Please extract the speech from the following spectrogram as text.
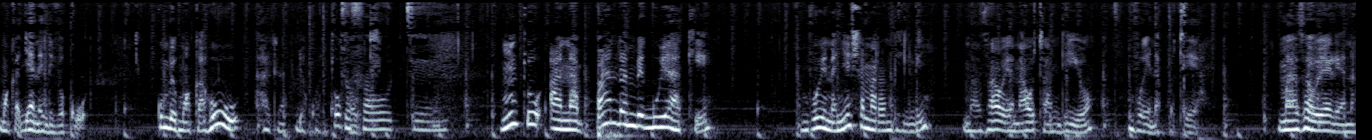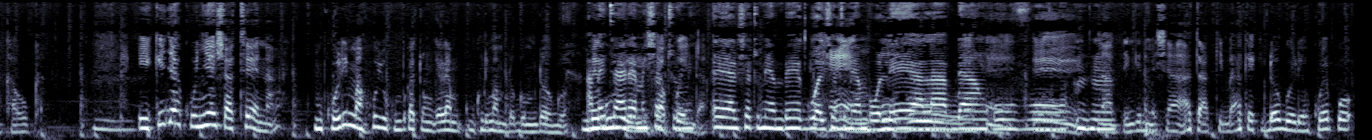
mwaka jana ilivyokuwa. Kumbe mwaka huu hali inakuja kwa tofauti, tofauti. Mtu anapanda mbegu yake mvua inanyesha mara mbili, mazao yanaota, ndio mvua inapotea, mazao yale yanakauka. Hmm. Ikija kunyesha tena, mkulima huyu, kumbuka tuongelea mkulima mdogo mdogo, mbegu ameshakwenda e, alishatumia mbegu, alishatumia mbolea, labda nguvu e, mm -hmm. na pengine amesha hata akiba yake kidogo iliyokuwepo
